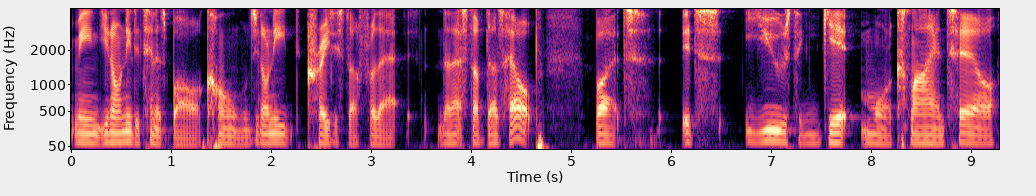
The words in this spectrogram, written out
I mean you don't need a tennis ball cones you don't need crazy stuff for that. Now, that stuff does help but it's used to get more clientele.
